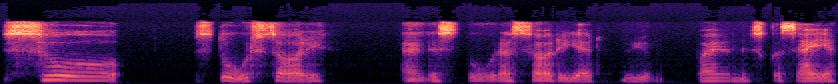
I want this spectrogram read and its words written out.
så stor sorg, eller stora sorger, vad jag nu ska säga,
